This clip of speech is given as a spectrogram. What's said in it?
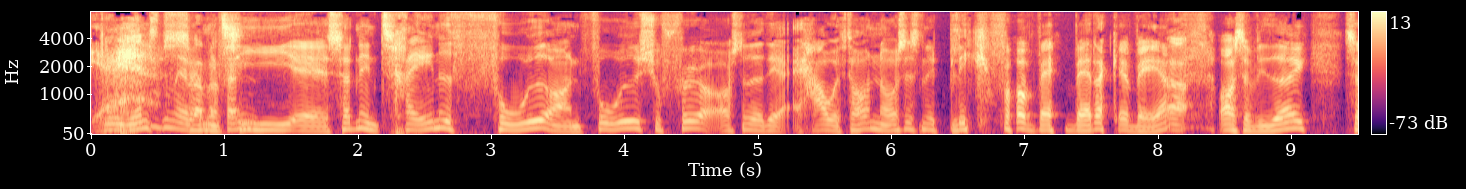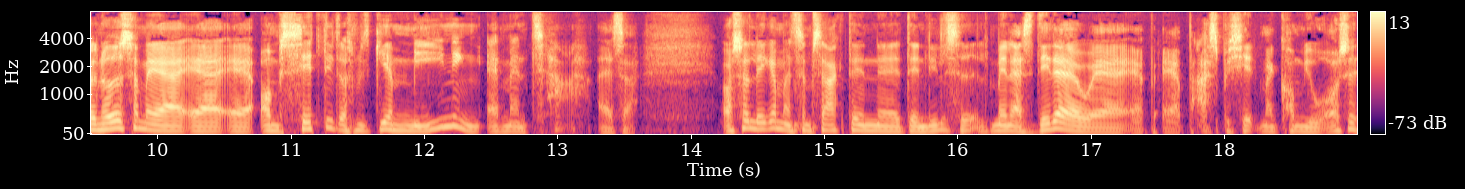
ja, Jensen, så eller hvad fanden. sige, øh, sådan en trænet fod og en fodet chauffør og sådan noget der, har jo efterhånden også sådan et blik for, hvad, hvad der kan være, Ja. ja. og så videre. Ikke? Så noget, som er, er, er omsætteligt, og som giver mening, at man tager, altså... Og så lægger man som sagt den, øh, den lille seddel. Men altså, det der jo er, er, er bare specielt, man kom jo også,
